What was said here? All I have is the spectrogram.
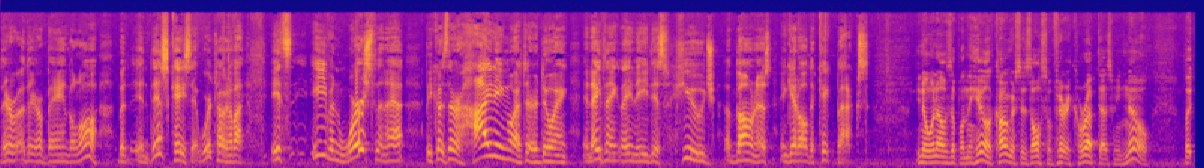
they're they're obeying the law. But in this case that we're talking about, it's even worse than that because they're hiding what they're doing, and they think they need this huge bonus and get all the kickbacks. You know, when I was up on the Hill, Congress is also very corrupt, as we know. But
